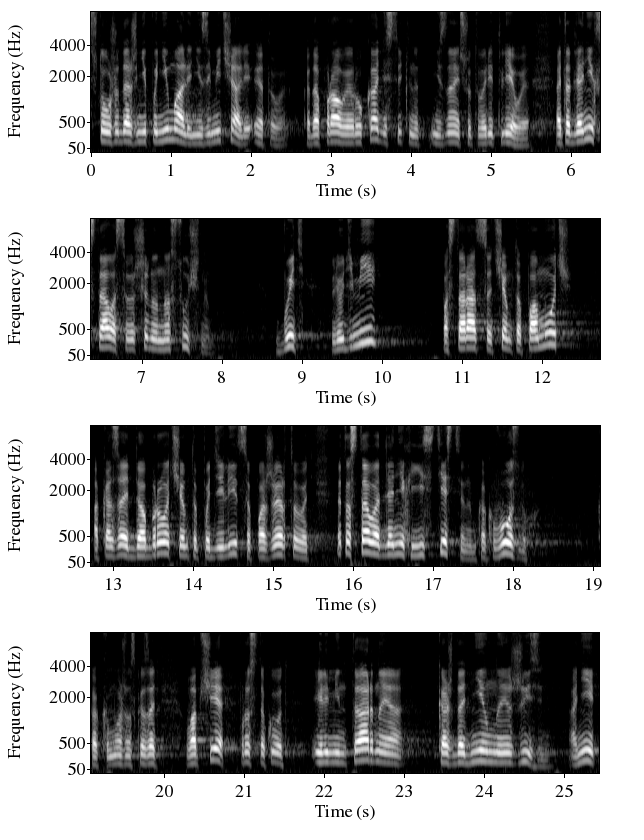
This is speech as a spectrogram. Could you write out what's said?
что уже даже не понимали, не замечали этого, когда правая рука действительно не знает, что творит левая. Это для них стало совершенно насущным. Быть людьми, постараться чем-то помочь, оказать добро, чем-то поделиться, пожертвовать, это стало для них естественным, как воздух, как можно сказать, вообще просто такой вот элементарная каждодневная жизнь. Они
